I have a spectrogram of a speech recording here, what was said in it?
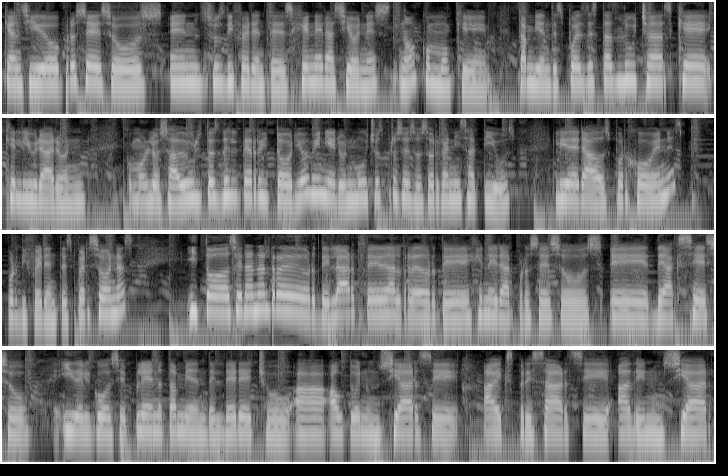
que han sido procesos en sus diferentes generaciones, ¿no? Como que también después de estas luchas que, que libraron como los adultos del territorio, vinieron muchos procesos organizativos liderados por jóvenes, por diferentes personas, y todos eran alrededor del arte, alrededor de generar procesos eh, de acceso y del goce pleno también del derecho a autoenunciarse, a expresarse, a denunciar.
